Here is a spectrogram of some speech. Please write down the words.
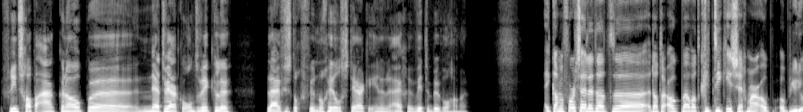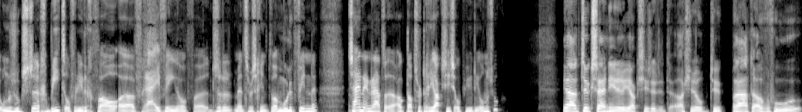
vriendschappen aanknopen, netwerken ontwikkelen blijven ze toch veel, nog heel sterk in hun eigen witte bubbel hangen. Ik kan me voorstellen dat, uh, dat er ook wel wat kritiek is zeg maar, op, op jullie onderzoeksgebied. Of in ieder geval uh, wrijving. Of uh, zullen mensen misschien het wel moeilijk vinden. Zijn er inderdaad ook dat soort reacties op jullie onderzoek? Ja, natuurlijk zijn die reacties. Als je natuurlijk praat over hoe,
